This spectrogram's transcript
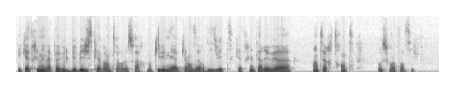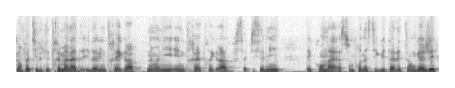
Et Catherine, elle n'a pas vu le bébé jusqu'à 20h le soir. Donc il est né à 15h18. Catherine est arrivée à 20h30 aux soins intensifs. En fait, il était très malade. Il a eu une très grave pneumonie et une très très grave septicémie et qu'on a son pronostic vital était engagé.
